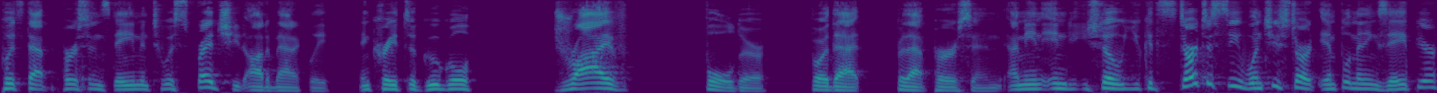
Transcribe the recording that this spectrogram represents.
puts that person's name into a spreadsheet automatically and creates a Google Drive folder for that for that person. I mean, and so you could start to see once you start implementing Zapier,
